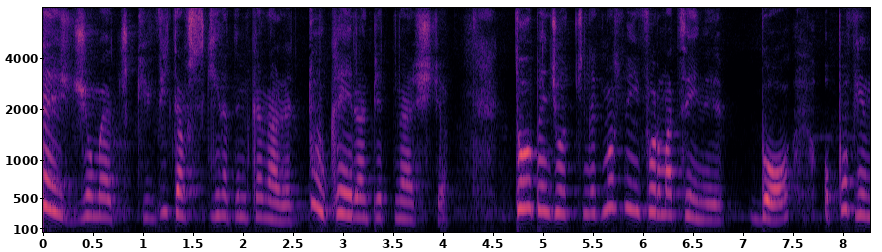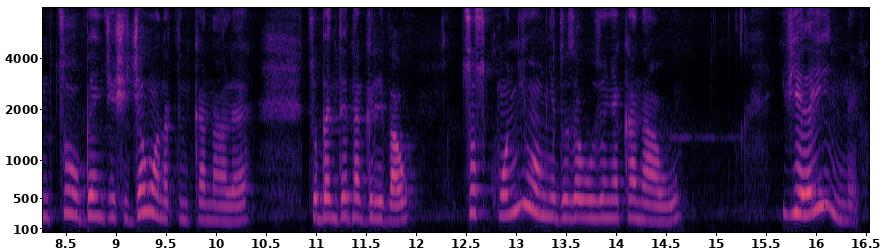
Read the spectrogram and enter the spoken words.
Cześć ziomeczki, witam wszystkich na tym kanale, tu Kejran15. To będzie odcinek mocno informacyjny, bo opowiem co będzie się działo na tym kanale, co będę nagrywał, co skłoniło mnie do założenia kanału i wiele innych.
